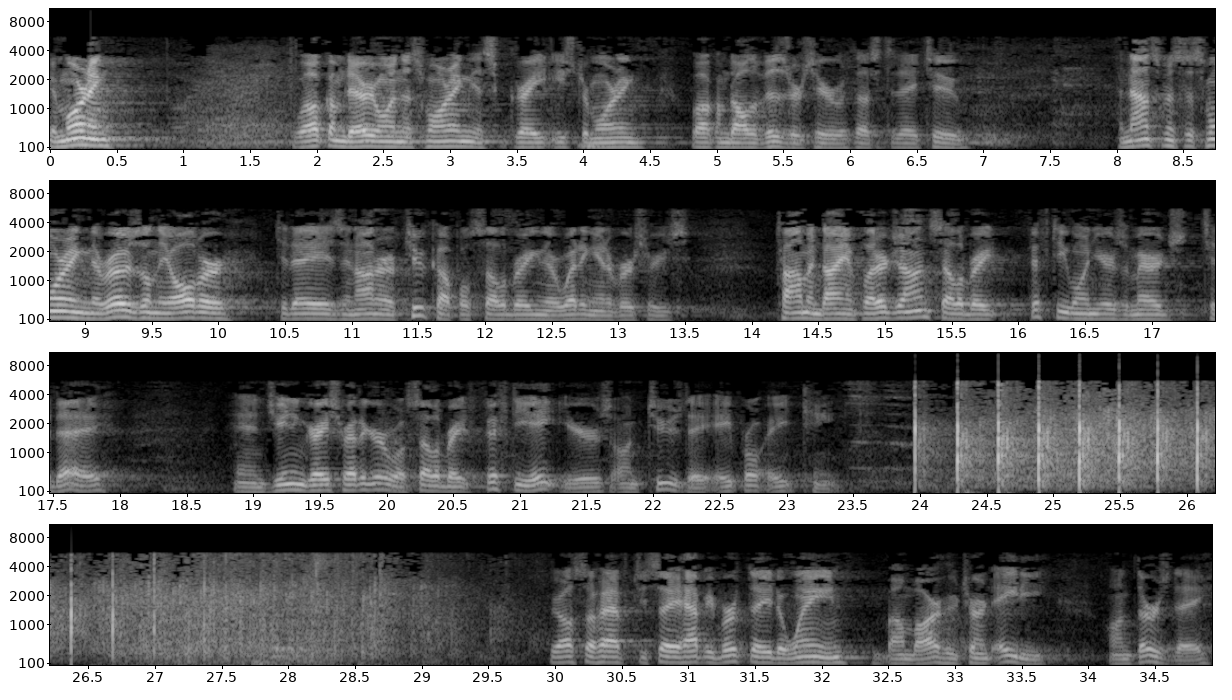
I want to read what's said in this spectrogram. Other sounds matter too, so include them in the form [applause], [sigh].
Good morning. Welcome to everyone this morning, this great Easter morning. Welcome to all the visitors here with us today, too. Announcements this morning. The rose on the altar today is in honor of two couples celebrating their wedding anniversaries. Tom and Diane Fletterjohn celebrate 51 years of marriage today, and Jean and Grace Rediger will celebrate 58 years on Tuesday, April 18th. We also have to say happy birthday to Wayne Bombar, who turned 80 on Thursday,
